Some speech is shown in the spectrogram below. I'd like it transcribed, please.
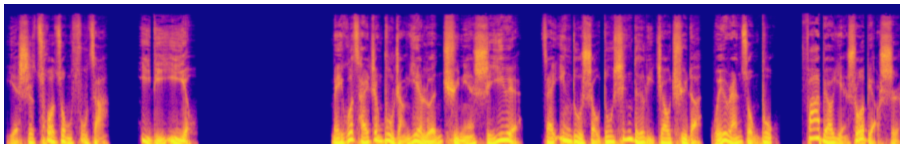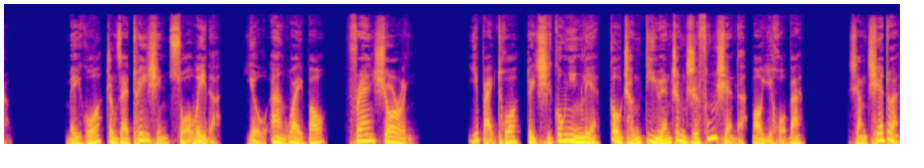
也是错综复杂，亦敌亦友。美国财政部长耶伦去年十一月在印度首都新德里郊区的微软总部发表演说，表示，美国正在推行所谓的“友岸外包 ”（friendshoring），以摆脱对其供应链构成地缘政治风险的贸易伙伴，想切断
